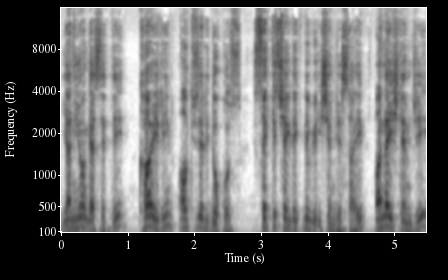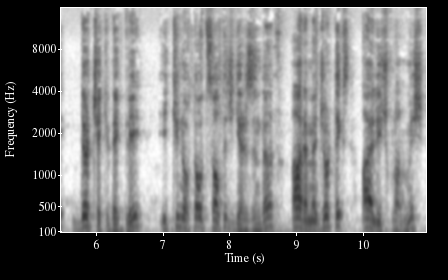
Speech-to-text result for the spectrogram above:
yani Yonga seti Kirin 659. 8 çekirdekli bir işlemciye sahip. Ana işlemci 4 çekirdekli 2.36 GHz hızında ARM Cortex A53 kullanılmış.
